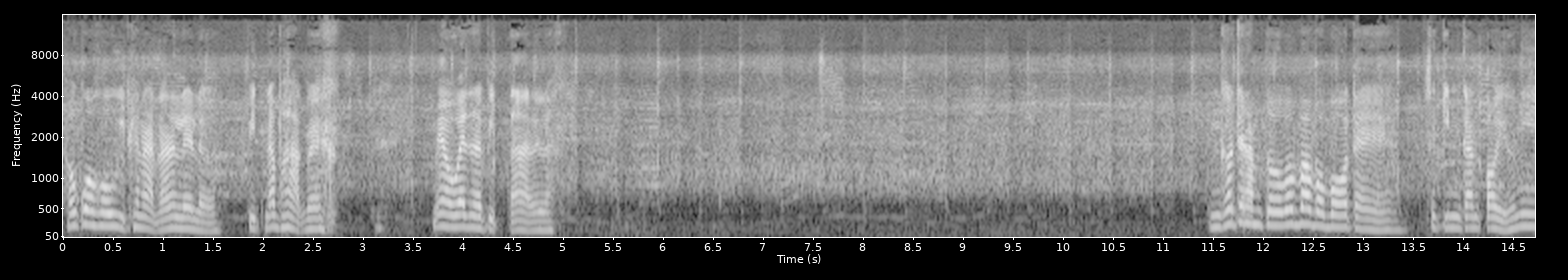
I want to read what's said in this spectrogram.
เขากลัวโควิดขนาดนั้นเลยเหรอ ปิดหน้าผากด้วยไม่เอาแว่นมาปิดตาเลยล่ะถึงเขาจะทำตัวบ้าๆบอๆแต่สกินการต่อยเขานี่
